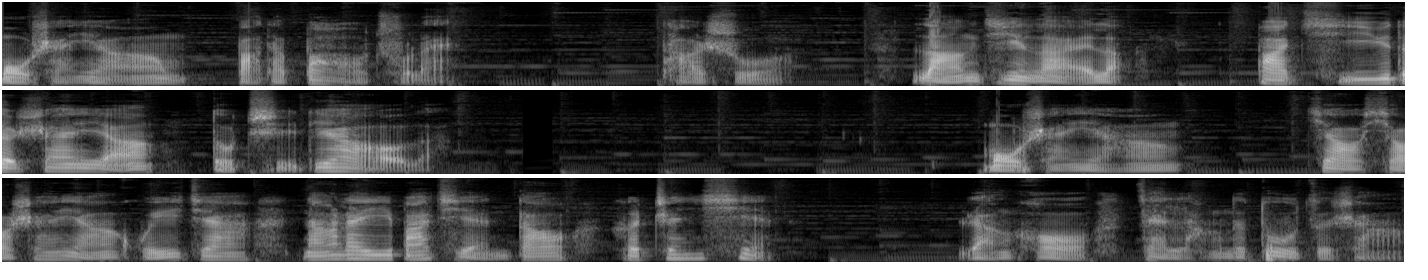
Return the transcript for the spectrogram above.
母山羊把它抱出来，他说：“狼进来了，把其余的山羊都吃掉了。”母山羊叫小山羊回家拿来一把剪刀和针线，然后在狼的肚子上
